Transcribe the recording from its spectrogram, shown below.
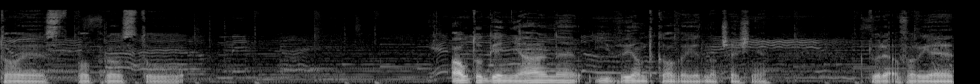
to jest po prostu auto genialne i wyjątkowe jednocześnie, które oferuje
